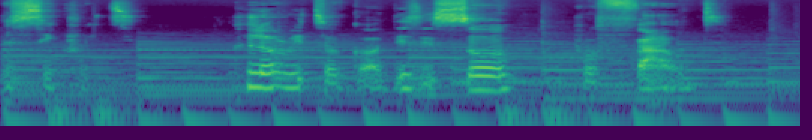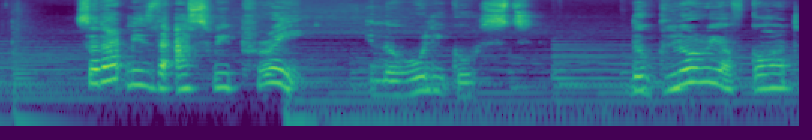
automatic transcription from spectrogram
the secret. Glory to God. This is so profound. So that means that as we pray in the Holy Ghost, the glory of God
